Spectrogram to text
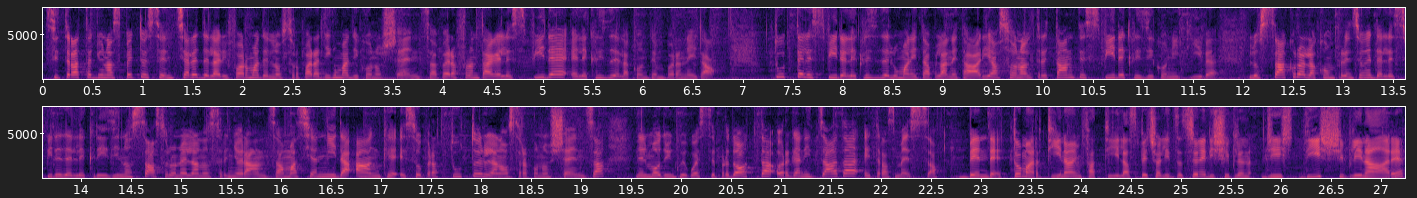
Si tratta di un aspetto essenziale della riforma del nostro paradigma di conoscenza per affrontare le sfide e le crisi della contemporaneità. Tutte le sfide e le crisi dell'umanità planetaria sono altrettante sfide e crisi cognitive. L'ostacolo alla comprensione delle sfide e delle crisi non sta solo nella nostra ignoranza, ma si annida anche e soprattutto nella nostra conoscenza, nel modo in cui questa è prodotta, organizzata e trasmessa. Ben detto Martina, infatti la specializzazione disciplin- dis- disciplinare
